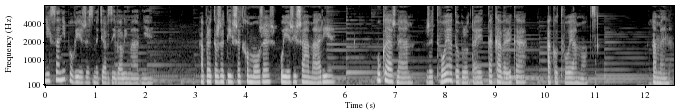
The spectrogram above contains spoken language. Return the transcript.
Nech sa nepovie, že sme ťa vzývali márne a pretože Ty všetko môžeš u Ježiša a Márie, ukáž nám, že Tvoja dobrota je taká veľká ako Tvoja moc. Amen.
